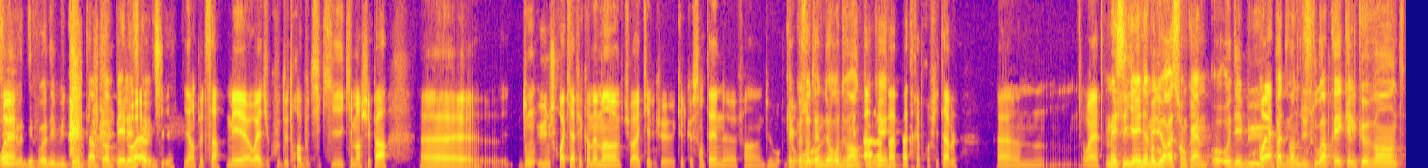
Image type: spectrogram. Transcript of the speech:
Ouais. des fois au début tu es un peu en PLS il y a un peu de ça mais euh, ouais du coup deux trois boutiques qui qui marchaient pas euh, dont une, je crois, qui a fait quand même, un, tu vois, quelques quelques centaines, euh, enfin. Quelques centaines d'euros de vente. Pas, pas, pas, très profitable. Euh, ouais. Mais il y a une amélioration quand même. Au, début, pas de vente du tout. Après, quelques ventes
